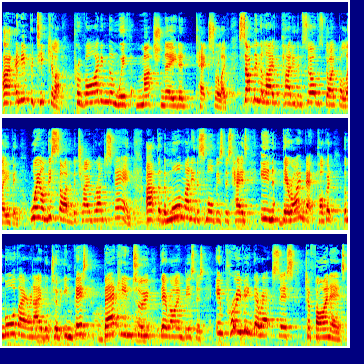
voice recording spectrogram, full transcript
Uh, and in particular, providing them with much-needed tax relief, something the Labor Party themselves don't believe in. We on this side of the chamber understand uh, that the more money the small business has in their own back pocket, the more they are enabled to invest back into their own business, improving their access to finance,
